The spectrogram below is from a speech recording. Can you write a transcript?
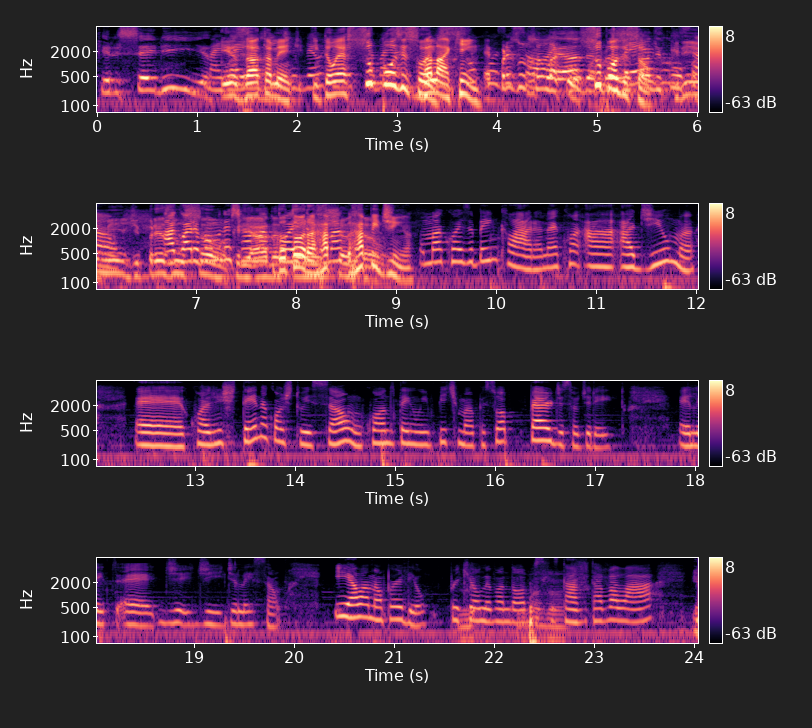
Que ele seria. Mas Exatamente. Então é suposições. Vai lá, Kim. É presunção da Suposição. culpa. Suposição. Crime de presunção Agora vamos deixar uma coisa- Doutora, Xandão. rapidinho. Uma coisa bem clara, né? A, a Dilma, é, a gente tem na Constituição, quando tem um impeachment, a pessoa perde seu direito ele- é, de, de, de eleição. E ela não perdeu, porque o Lewandowski estava, estava lá. E,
